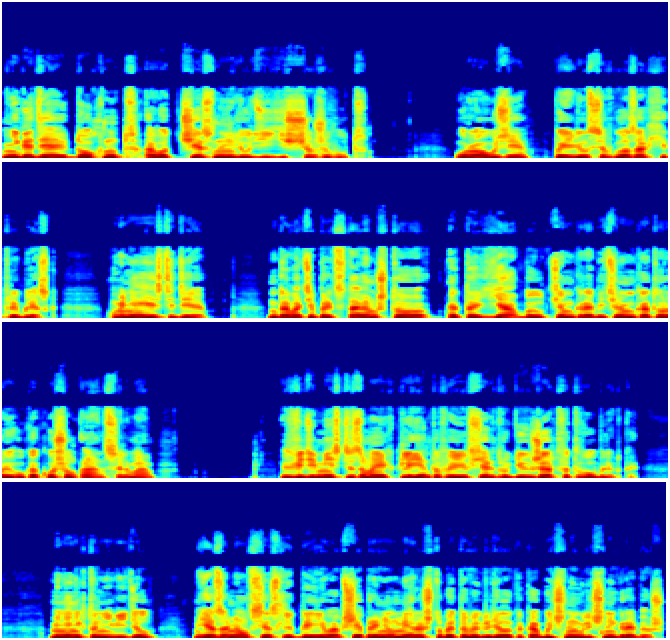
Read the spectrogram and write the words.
Негодяи дохнут, а вот честные люди еще живут. У Роузи появился в глазах хитрый блеск. «У меня есть идея. Давайте представим, что это я был тем грабителем, который укокошил Ансельма в виде мести за моих клиентов и всех других жертв этого ублюдка. Меня никто не видел, я замел все следы и вообще принял меры, чтобы это выглядело как обычный уличный грабеж.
